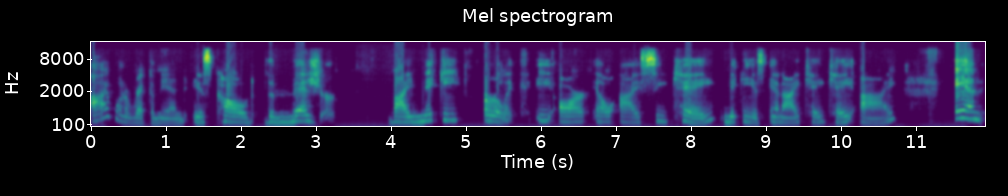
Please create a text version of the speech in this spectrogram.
I want to recommend is called The Measure by Nikki Ehrlich, E R L I C K. Nikki is N I K K I. And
